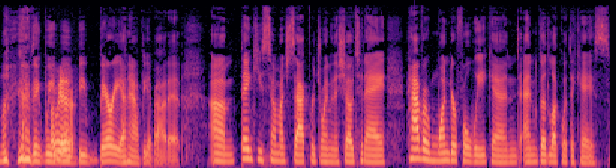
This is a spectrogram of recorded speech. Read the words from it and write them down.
I think we oh, yeah. will be very unhappy about it. Um, thank you so much, Zac, for joining the show today. Have a wonderful weekend, and good luck with the case.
